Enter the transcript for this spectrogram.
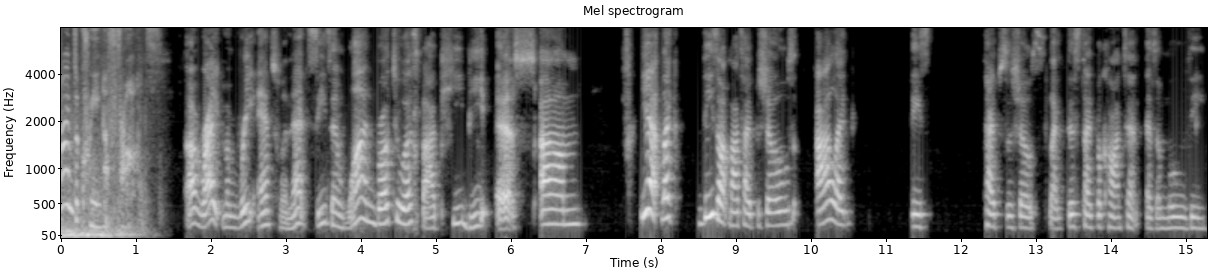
I'm the Queen of France. All right, Marie Antoinette season one brought to us by PBS. Um, yeah, like these aren't my type of shows. I like these types of shows, like this type of content as a movie.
